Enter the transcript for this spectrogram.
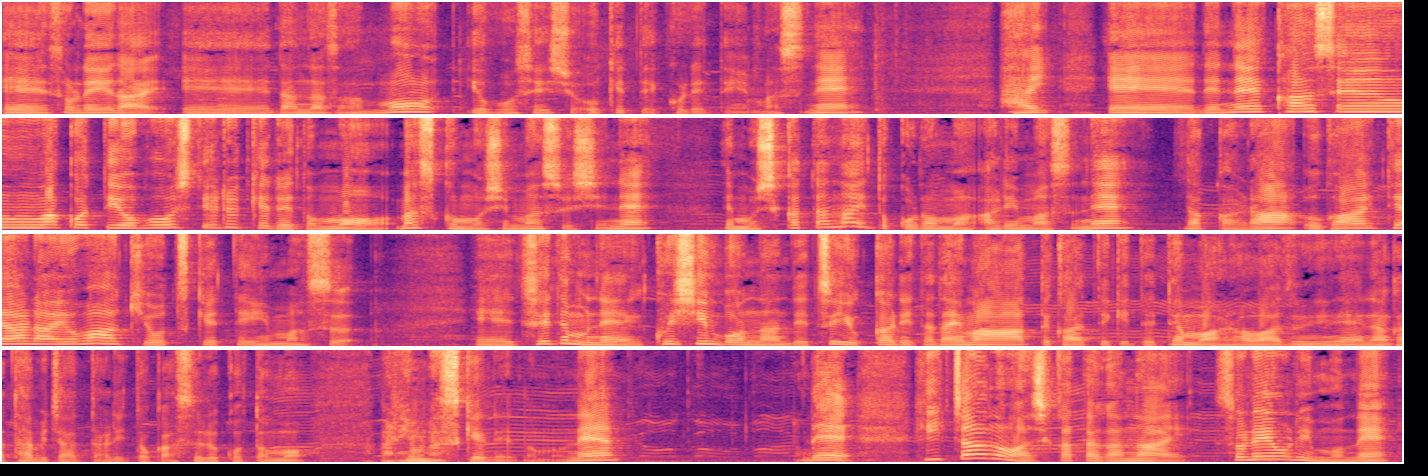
えー、それ以来、えー、旦那さんも予防接種を受けてくれていますね。はい。えー、でね、感染はこうやって予防してるけれども、マスクもしますしね。でも仕方ないところもありますね。だから、うがい手洗いは気をつけています。えー、それでもね、食いしん坊なんで、ついうっかりただいまーって帰ってきて手も洗わずにね、なんか食べちゃったりとかすることもありますけれどもね。で、引いちゃうのは仕方がない。それよりもね、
